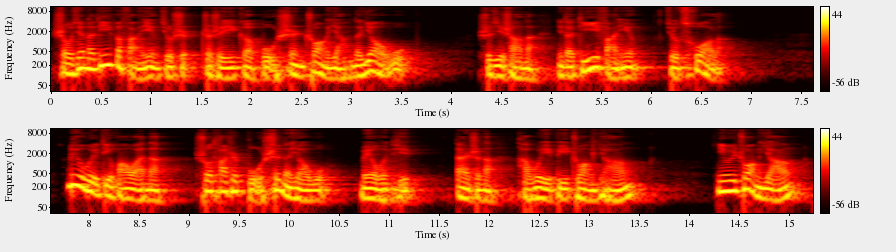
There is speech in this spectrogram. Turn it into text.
首先的第一个反应就是这是一个补肾壮阳的药物。实际上呢，你的第一反应就错了。六味地黄丸呢，说它是补肾的药物没有问题，但是呢，它未必壮阳。因为壮阳，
